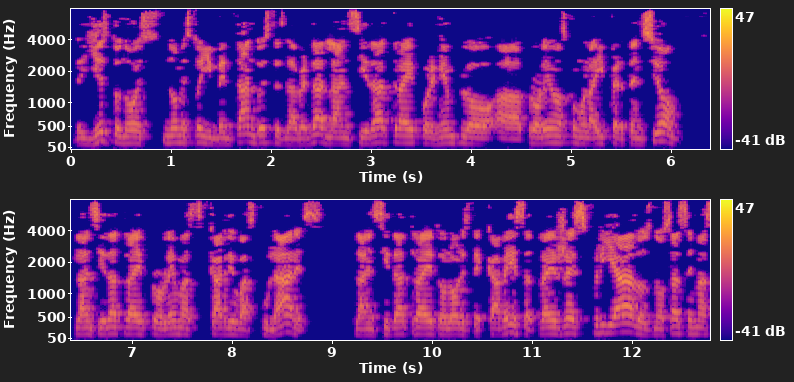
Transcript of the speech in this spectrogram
y esto no es, no me estoy inventando, esta es la verdad. La ansiedad trae, por ejemplo, uh, problemas como la hipertensión. La ansiedad trae problemas cardiovasculares. La ansiedad trae dolores de cabeza, trae resfriados, nos hace más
